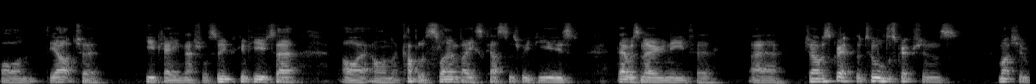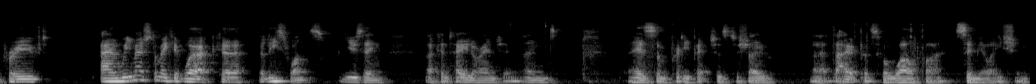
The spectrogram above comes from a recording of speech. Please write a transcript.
on the Archer UK National Supercomputer, uh, on a couple of Slurm-based clusters we've used. There was no need for uh, JavaScript. The tool descriptions much improved, and we managed to make it work uh, at least once using a container engine. And here's some pretty pictures to show uh, the outputs of a wildfire simulation.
